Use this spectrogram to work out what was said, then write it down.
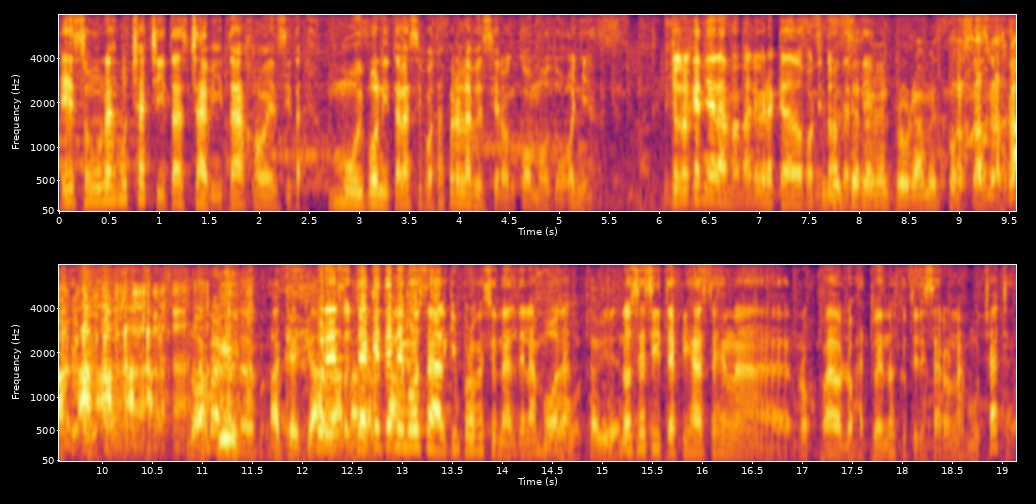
eh, son unas muchachitas, chavitas, jovencitas, muy bonitas las cipotas, pero las vestieron como doñas. Yo creo que ni a la mamá le hubiera quedado Si bonito me vestir. cierran el programa es por Sandra. no, aquí, aquí hay que Por eso, la ya que tenemos a alguien profesional de la moda, No, está bien. no sé si te fijaste en la ropa o los atuendos que utilizaron las muchachas.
